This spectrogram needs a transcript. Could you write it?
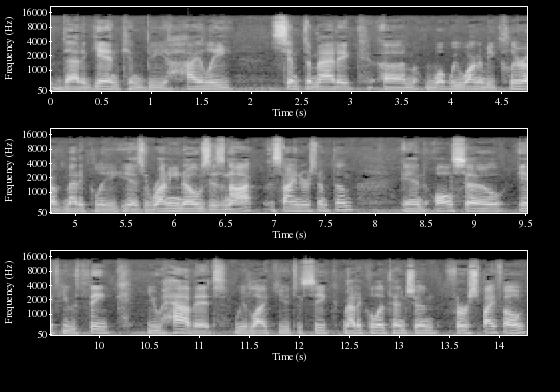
that again can be highly symptomatic. Um, what we want to be clear of medically is runny nose is not a sign or symptom. And also, if you think you have it, we'd like you to seek medical attention first by phone.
